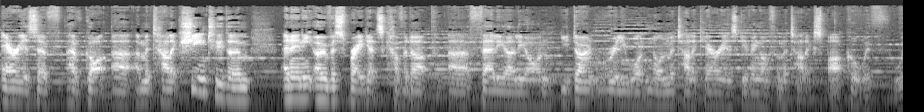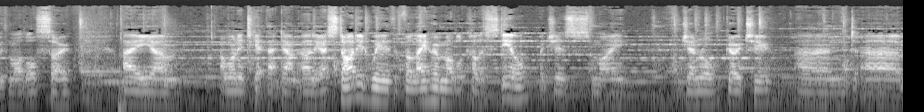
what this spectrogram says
areas have, have got uh, a metallic sheen to them and any overspray gets covered up uh, fairly early on. You don't really want non-metallic areas giving off a metallic sparkle with, with models, so I, um, I wanted to get that down early. I started with Vallejo Model Color Steel, which is my general go-to, and um,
